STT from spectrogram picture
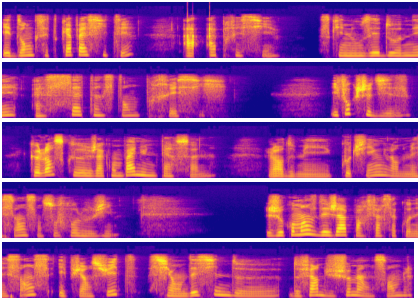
est donc cette capacité à apprécier ce qui nous est donné à cet instant précis. Il faut que je te dise que lorsque j'accompagne une personne, lors de mes coachings, lors de mes séances en sophrologie, je commence déjà par faire sa connaissance et puis ensuite, si on décide de, de faire du chemin ensemble,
